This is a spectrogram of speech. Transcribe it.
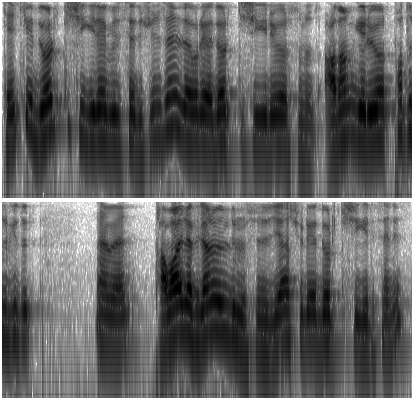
Keşke 4 kişi girebilse. Düşünsenize oraya 4 kişi giriyorsunuz. Adam geliyor patır kütür. Hemen tavayla falan öldürürsünüz ya. Şuraya 4 kişi girseniz.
